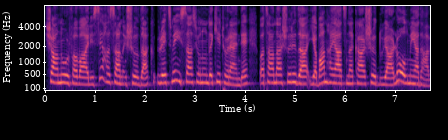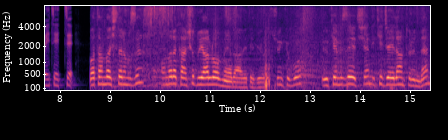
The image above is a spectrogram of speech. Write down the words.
Şanlıurfa Valisi Hasan Işıldak, üretme istasyonundaki törende vatandaşları da yaban hayatına karşı duyarlı olmaya davet etti. Vatandaşlarımızı onlara karşı duyarlı olmaya davet ediyoruz. Çünkü bu ülkemizde yetişen iki ceylan türünden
